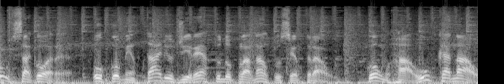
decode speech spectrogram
Ouça agora o comentário direto do Planalto Central, com Raul Canal.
